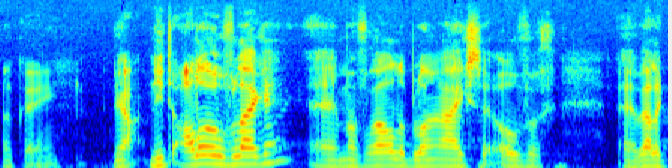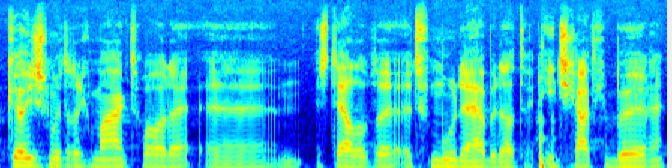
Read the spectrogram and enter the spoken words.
Oké. Ja, niet alle overleggen, eh, maar vooral de belangrijkste over eh, welke keuzes moeten er gemaakt worden. Eh, stel dat we het vermoeden hebben dat er iets gaat gebeuren,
